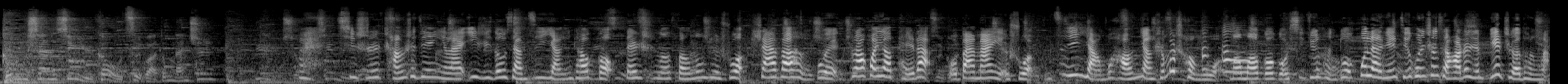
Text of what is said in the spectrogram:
空山新雨后，自挂东南枝。哎，其实长时间以来一直都想自己养一条狗，但是呢，房东却说沙发很贵，抓坏要赔的。我爸妈也说你自己养不好，你养什么宠物？猫猫狗狗细菌很多，过两年结婚生小孩的人别折腾了。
